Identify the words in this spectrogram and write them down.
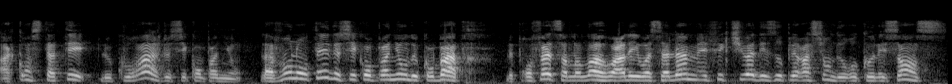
a constaté le courage de ses compagnons, la volonté de ses compagnons de combattre, le prophète sallallahu alayhi wa sallam effectua des opérations de reconnaissance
